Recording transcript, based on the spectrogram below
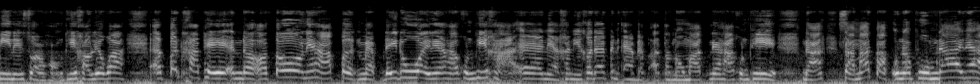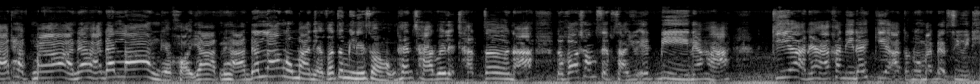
มีในส่วนของที่เขาเรียกว่า Apple CarPlay Android Auto นะคะเปิดแมปได้ด้วยนะคะคุณพี่ขาแอร์เนี่ยคันนี้ก็ได้เป็นแอร์แบบอัตโนมัตินะคะคุณพี่นะสามารถปรับอุณหภูมิได้นะคะ ถัดมานะคะด้านล่างเดี๋ยวขออนุญาตนะคะ ด้านล่างลงมาเนี่ยก็จะมีในส่วนของแท่นชาร์จไวเลสชาร์เจอร์นะแล้วก็ช่องเสียบสาย USB นะคะ เกียร์นะคะคันนี้ได้เกียร์อัตโนมัติแบบ CVT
